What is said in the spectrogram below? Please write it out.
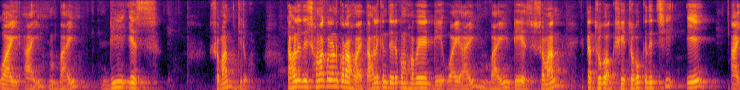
Y I by DS সমান জিরো তাহলে যদি সমাকলন করা হয়, তাহলে কিন্তু এরকম হবে D Y I by DS সমান একটা ধ্রুবক। সেই ধ্রুবককে দিচ্ছি এ আই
